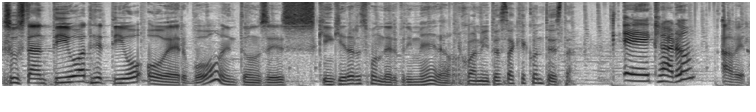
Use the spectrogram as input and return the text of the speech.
sustantivo, adjetivo o verbo. Entonces, ¿quién quiere responder primero? Juanita está que contesta. Eh, claro. A ver.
